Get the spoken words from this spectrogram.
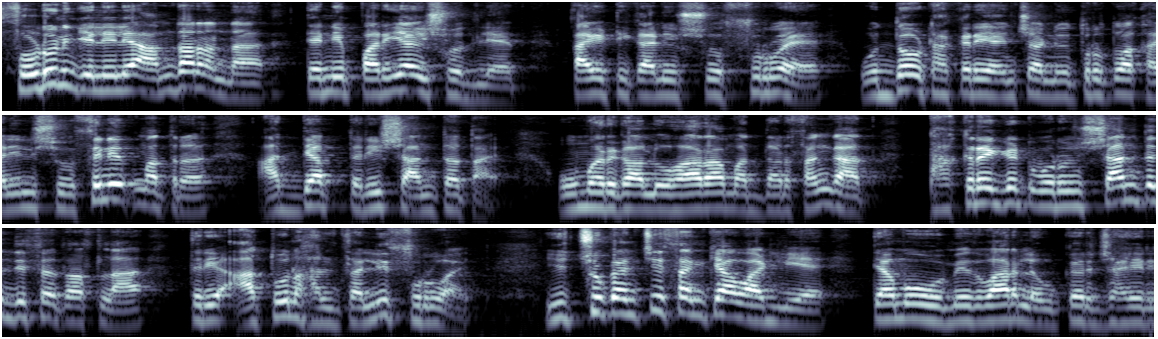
सोडून गेलेल्या आमदारांना त्यांनी पर्याय शोधले आहेत काही ठिकाणी शोध सुरू आहे. उद्धव ठाकरे यांच्या नेतृत्वाखालील शिवसेनेत मात्र अद्याप तरी शांतता आहे. उमरगा लोहारा मतदारसंघात ठाकरे गटवरून शांत दिसत असला तरी आतून हालचाली सुरू आहेत. इच्छुकांची संख्या वाढली आहे. त्यामुळे उमेदवार लवकर जाहीर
